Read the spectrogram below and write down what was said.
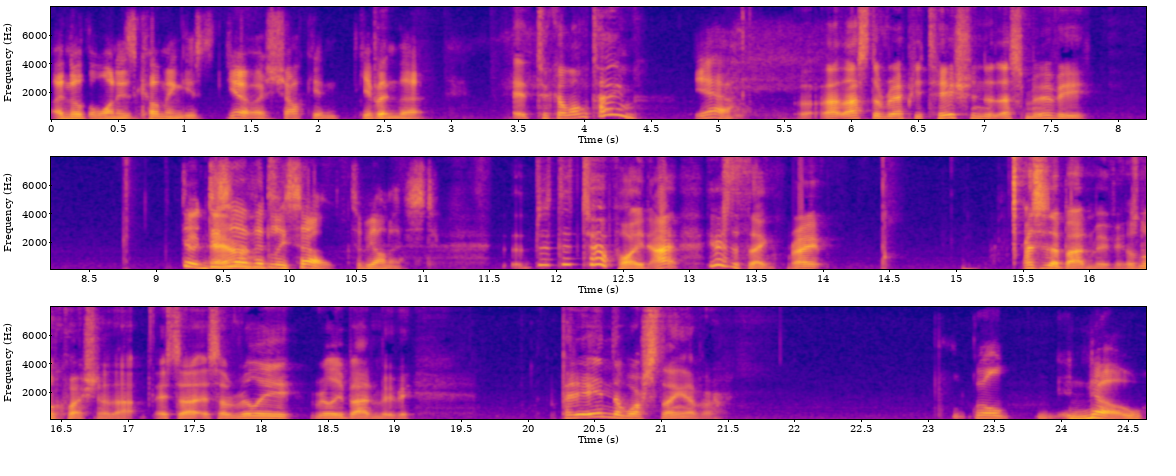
another one is coming is, you know, it's shocking given but that it took a long time. Yeah, that, that's the reputation that this movie. Deservedly earned. so, to be honest. To, a point. I, here's the thing, right? This is a bad movie. There's no question of that. It's a it's a really really bad movie, but it ain't the worst thing ever. Well, no.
